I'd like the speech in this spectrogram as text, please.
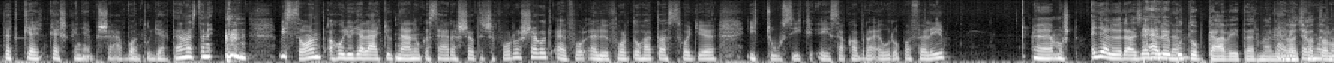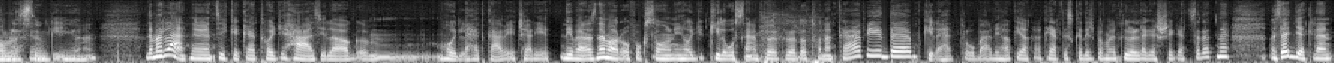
tehát keskenyebb sávban tudják termeszteni. Viszont, ahogy ugye látjuk nálunk a szárazságot és a forróságot, előfordulhat az, hogy itt csúszik északabbra Európa felé, Most egyelőre az egyetlen... Előbb-utóbb kávétermelő nagyhatalom leszünk. Így van. De már látni olyan cikkeket, hogy házilag um, hogy lehet kávécserét. Nyilván az nem arról fog szólni, hogy kilószám pörkölöd otthon a kávét, de ki lehet próbálni, ha ki a kertészkedésben vagy különlegességet szeretne. Az egyetlen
